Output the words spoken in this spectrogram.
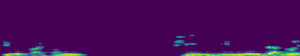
chưa phải thông minh. Thiếu gì người đã nói,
